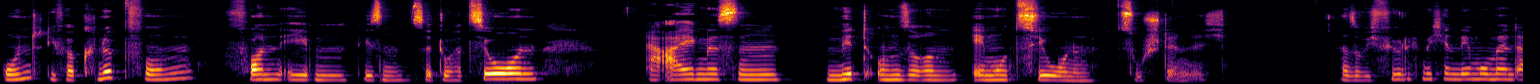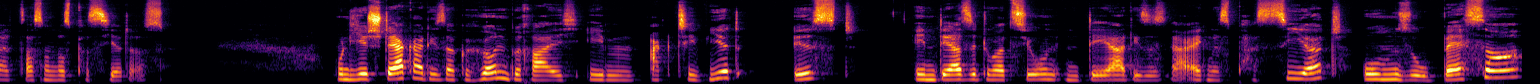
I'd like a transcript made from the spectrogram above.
und die Verknüpfung von eben diesen Situationen, Ereignissen mit unseren Emotionen zuständig. Also wie fühle ich mich in dem Moment, als das und das passiert ist. Und je stärker dieser Gehirnbereich eben aktiviert ist in der Situation, in der dieses Ereignis passiert, umso besser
